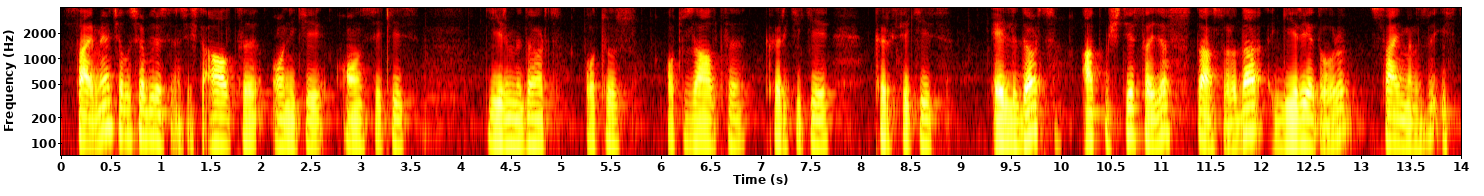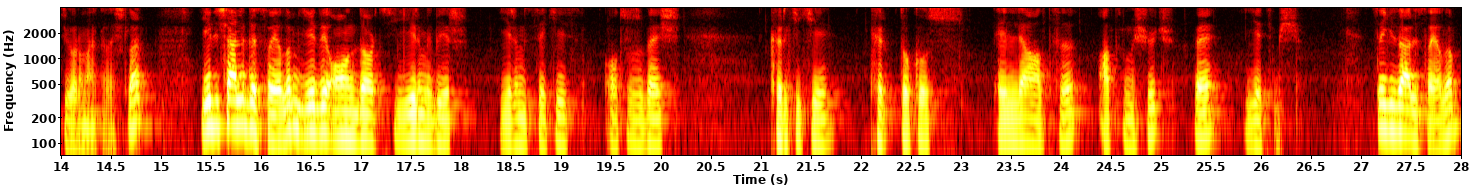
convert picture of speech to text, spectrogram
saymaya çalışabilirsiniz. İşte 6, 12, 18, 24, 30, 36, 42, 48, 54, 60 diye sayacağız. Daha sonra da geriye doğru saymanızı istiyorum arkadaşlar. Yedişerli de sayalım. 7, 14, 21, 28, 35, 42, 49, 56, 63 ve 70. 8'erli sayalım.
